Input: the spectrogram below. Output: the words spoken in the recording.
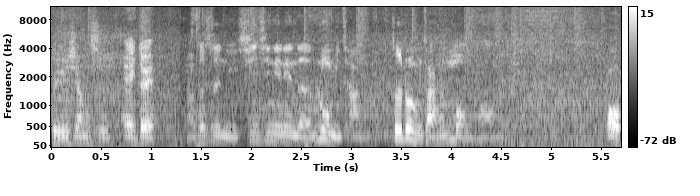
鳕鱼香丝。哎对，然后这是你心心念念的糯米肠，这糯米肠很猛哦，哦，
